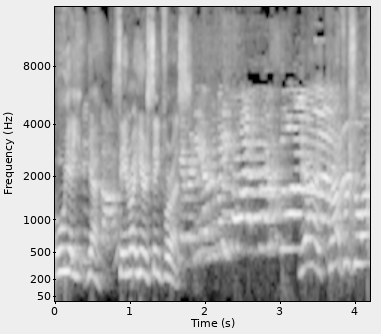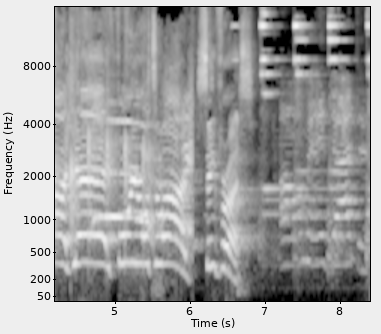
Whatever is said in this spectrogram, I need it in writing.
Oh yeah, sing yeah. Stand right here and sing for us. Okay, ready? Everybody clap for us. Yeah, clap for Solage. Yay! Four-year-old Solage. Sing for us. Oh my god, it's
